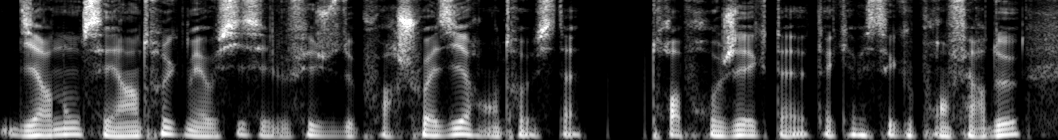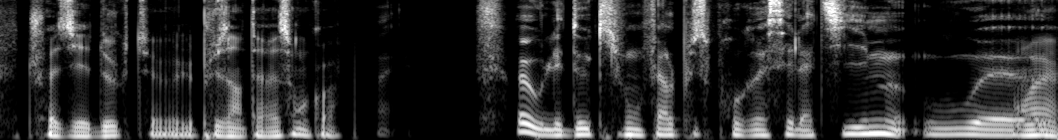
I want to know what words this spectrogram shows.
dire non, c'est un truc, mais aussi c'est le fait juste de pouvoir choisir entre si tu as trois projets et que tu as ta capacité que pour en faire deux, tu choisis les deux que le plus intéressant. Quoi. Ouais. ou les deux qui vont faire le plus progresser la team, ou, euh,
